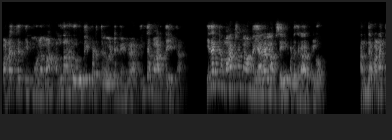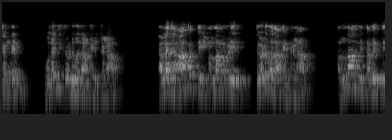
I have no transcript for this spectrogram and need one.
வணக்கத்தின் மூலமா அல்லாஹை உறுதிப்படுத்த வேண்டும் என்றார். இந்த வார்த்தையை தான். இதற்கு மாற்றமாக யாரெல்லாம் செயல்படுகிறார்களோ அந்த வணக்கங்கள் உதவி தேடுவதாக இருக்கலாம் அல்லது ஆபத்தில் அல்லாஹை தேடுவதாக இருக்கலாம் அல்லாஹை தவிர்த்து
